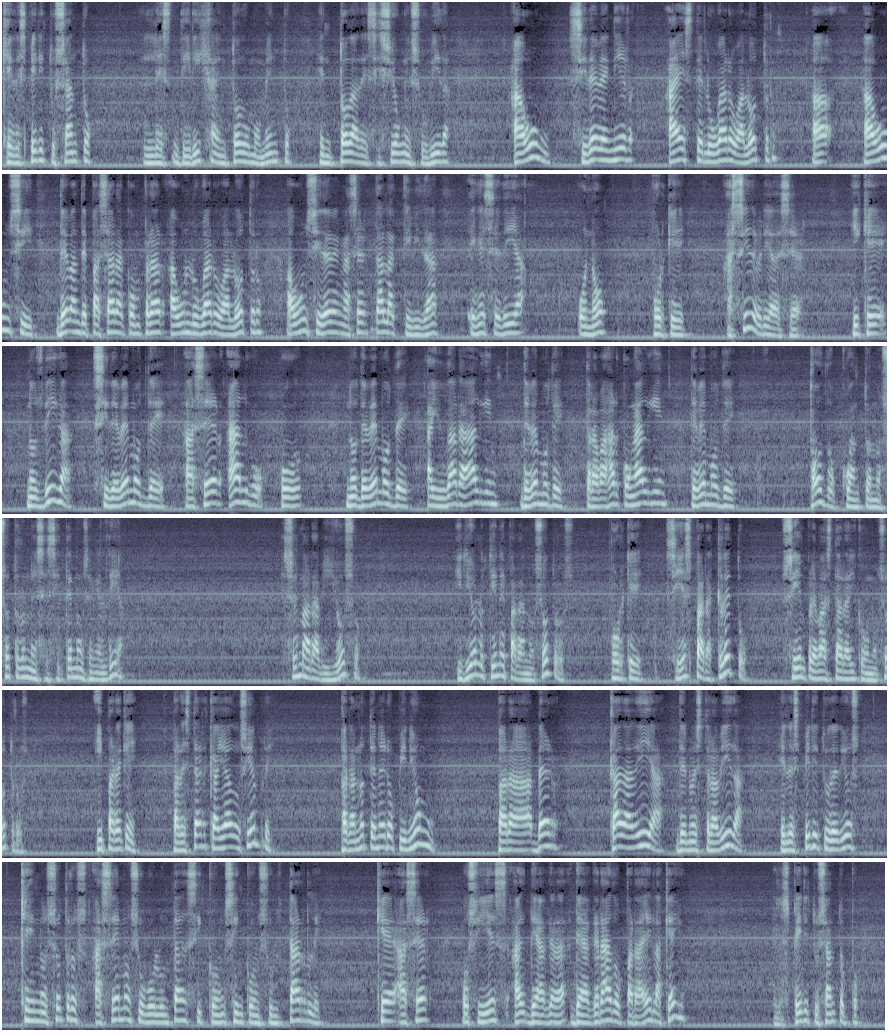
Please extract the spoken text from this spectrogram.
que el Espíritu Santo les dirija en todo momento, en toda decisión en su vida, aún si deben ir a este lugar o al otro, aún si deban de pasar a comprar a un lugar o al otro, aún si deben hacer tal actividad en ese día o no, porque así debería de ser. Y que nos diga si debemos de hacer algo o nos debemos de ayudar a alguien, debemos de trabajar con alguien, debemos de todo cuanto nosotros necesitemos en el día. Eso es maravilloso. Y Dios lo tiene para nosotros, porque si es paracleto, siempre va a estar ahí con nosotros. ¿Y para qué? Para estar callado siempre, para no tener opinión, para ver cada día de nuestra vida el Espíritu de Dios que nosotros hacemos su voluntad sin consultarle qué hacer o si es de, agrado para Él aquello. El Espíritu Santo,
